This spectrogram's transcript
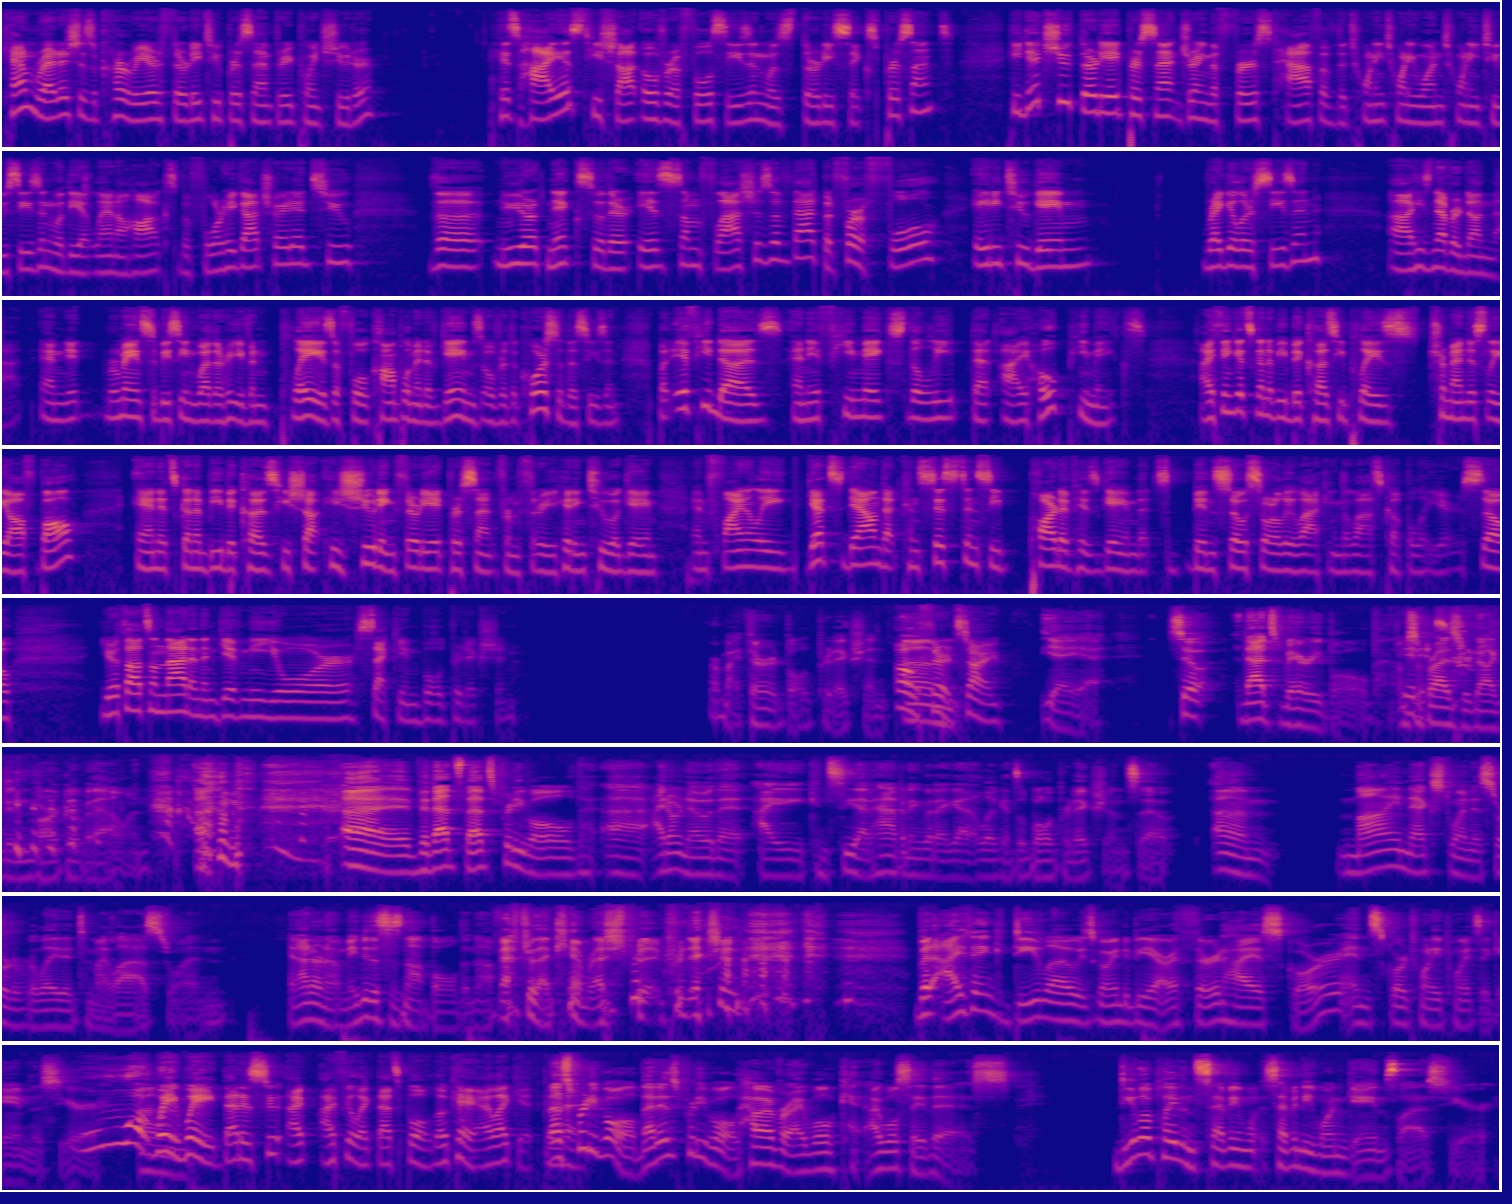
Cam Reddish is a career 32% three point shooter. His highest he shot over a full season was 36%. He did shoot 38% during the first half of the 2021 22 season with the Atlanta Hawks before he got traded to the New York Knicks. So there is some flashes of that. But for a full 82 game regular season. Uh, he's never done that. And it remains to be seen whether he even plays a full complement of games over the course of the season. But if he does, and if he makes the leap that I hope he makes, I think it's going to be because he plays tremendously off ball. And it's going to be because he shot, he's shooting 38% from three, hitting two a game, and finally gets down that consistency part of his game that's been so sorely lacking the last couple of years. So, your thoughts on that, and then give me your second bold prediction or my third bold prediction. Oh, um, third. Sorry. Yeah, yeah. So that's very bold. I'm it surprised is. your dog didn't bark over that one. Um, uh, but that's that's pretty bold. Uh, I don't know that I can see that happening, but I got to look. It's a bold prediction. So um, my next one is sort of related to my last one, and I don't know. Maybe this is not bold enough after that Cam Reddish prediction. But I think D'Lo is going to be our third highest scorer and score 20 points a game this year. Whoa, um, wait, wait. That is I, I feel like that's bold. Okay, I like it. Go that's ahead. pretty bold. That is pretty bold. However, I will I will say this. D'Lo played in 71 games last year.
